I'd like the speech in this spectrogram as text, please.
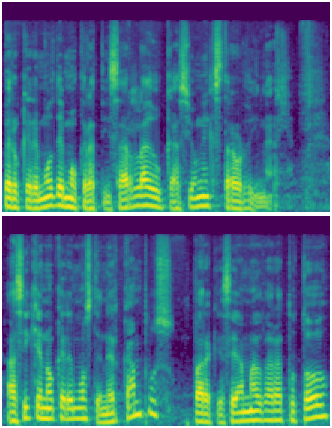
Pero queremos democratizar la educación extraordinaria. Así que no queremos tener campus para que sea más barato todo.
